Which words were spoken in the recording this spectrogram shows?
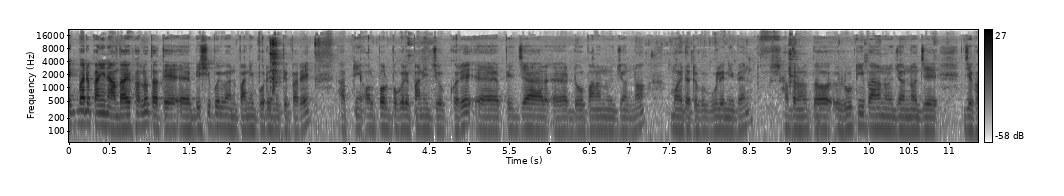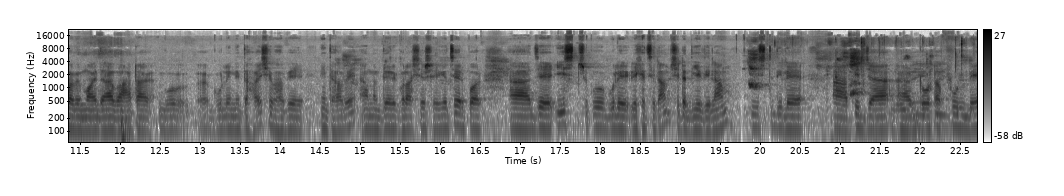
একবারে পানি না দেওয়াই ভালো, তাতে বেশি পরিমাণ পানি পড়ে যেতে পারে। আপনি অল্প অল্প করে পানি যোগ করে পিৎজার ডো বানানোর জন্য ময়দাটুকু গুলে নেবেন। সাধারণত রুটি বানানোর জন্য যে, যেভাবে ময়দা বা আটা গুলে নিতে হয়, সেভাবে নিতে হবে। আমাদের গোলা শেষ হয়ে গেছে। এরপর যে ইস্ট গুলে রেখেছিলাম, সেটা দিয়ে দিলাম। ইস্ট দিলে পিৎজা ডোটা ফুলবে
